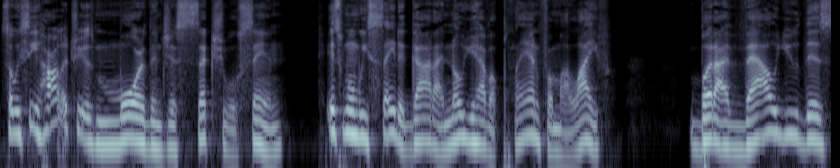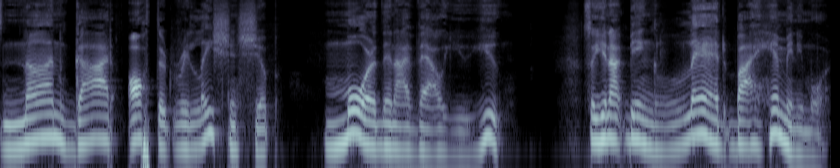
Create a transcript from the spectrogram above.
So we see harlotry is more than just sexual sin. It's when we say to God, I know you have a plan for my life, but I value this non God authored relationship more than I value you. So you're not being led by him anymore.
